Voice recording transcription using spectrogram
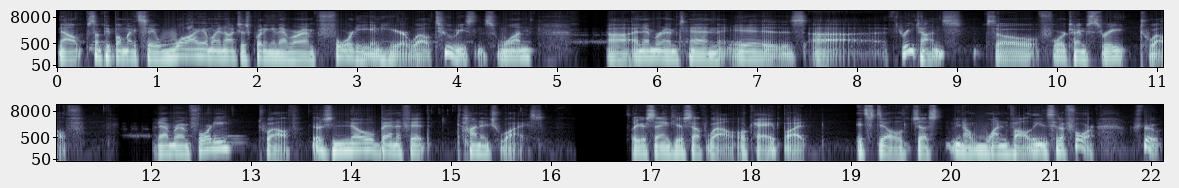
Now, some people might say, why am I not just putting an MRM 40 in here? Well, two reasons. One, uh, an MRM 10 is uh, three tons. So four times three, 12. An MRM 40, 12. There's no benefit tonnage wise. So you're saying to yourself, well, okay, but it's still just, you know, one volley instead of four. True.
